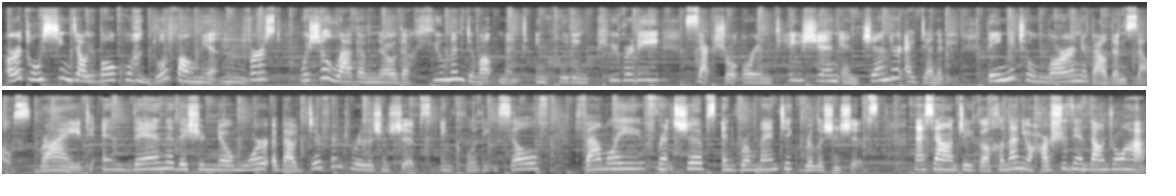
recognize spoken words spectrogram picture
儿童性教育包括很多方面。嗯，First, we should let them know that human development, including puberty, sexual orientation, and gender identity, they need to learn about themselves. Right, and then they should know more about different relationships, including self family, friendships, and romantic relationships. 那像这个河南女孩事件当中哈，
